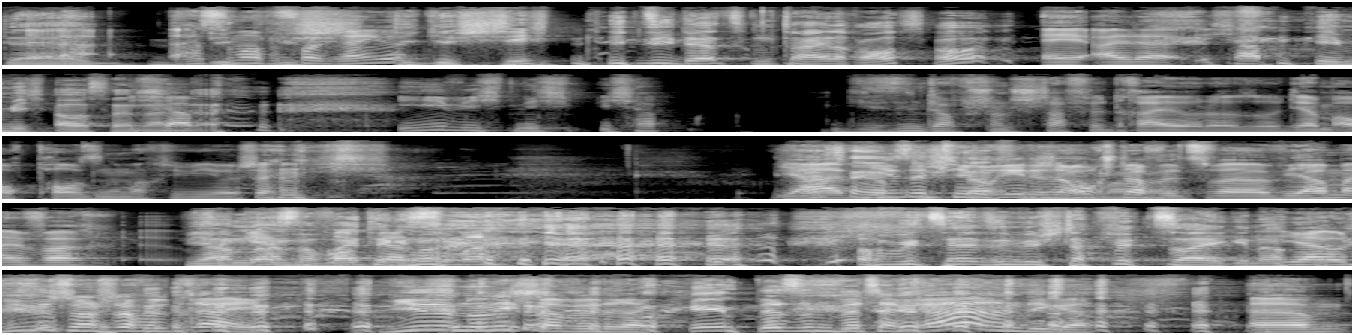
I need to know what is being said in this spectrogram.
der, Ja, hast die, du mal Gesch- reingehört? die Geschichten, die sie da zum Teil raushauen, Ey, Alter, ich habe mich ich auseinander. hab ewig nicht, ich habe, die sind glaube schon Staffel 3 oder so. Die haben auch Pausen gemacht, wie wir wahrscheinlich. Ja, wir sind theoretisch auch Staffel 2. Wir haben einfach Wir haben einfach weitergemacht. Offiziell sind wir Staffel 2, genau. Ja, und die sind schon Staffel 3. Wir sind noch nicht Staffel 3. Das sind Veteranen, Digga. ähm,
